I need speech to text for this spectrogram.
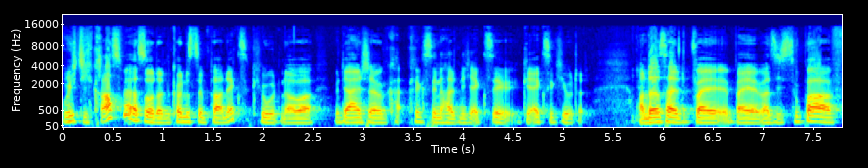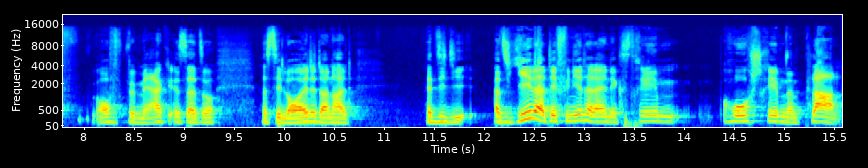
richtig krass wärst, so, dann könntest du den Plan exekuten, aber mit der Einstellung kriegst du ihn halt nicht exe geexecuted. Und das ist halt bei, bei, was ich super oft bemerke, ist halt so, dass die Leute dann halt, wenn sie die, also jeder definiert halt einen extrem hochstrebenden Plan.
